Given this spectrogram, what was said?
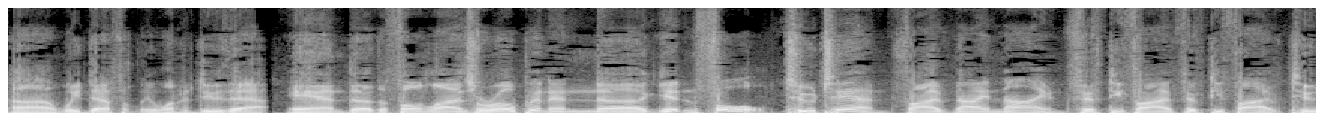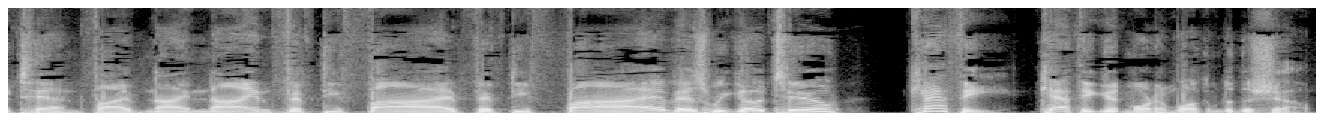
Uh, we definitely want to do that. And uh, the phone lines are open and uh, getting full. 210 599 5555. 210 599 5555. As we go to Kathy. Kathy, good morning. Welcome to the show.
